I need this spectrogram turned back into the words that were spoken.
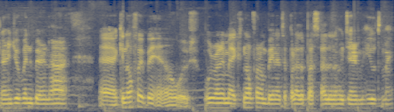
Né? Giovanni Bernard, é, que não foi bem. Os, os running não foram bem na temporada passada, né? o Jeremy Hill também.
